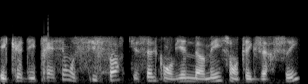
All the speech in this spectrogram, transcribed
et que des pressions aussi fortes que celles qu'on vient de nommer sont exercées,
